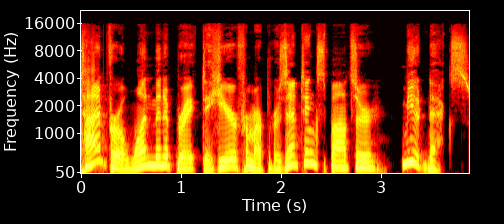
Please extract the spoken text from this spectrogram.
Time for a one minute break to hear from our presenting sponsor mutinex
